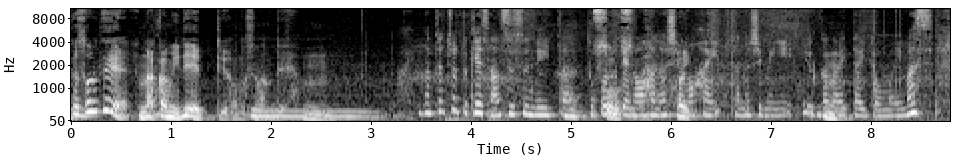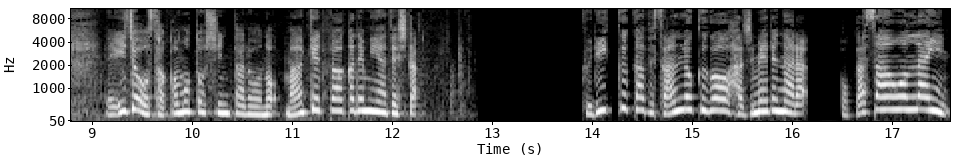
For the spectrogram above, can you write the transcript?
でそれで中身でっていう話なんで、うんまたちょっと計算進んでいったところでのお話も、はい、はい、楽しみに伺いたいと思います、うん、え以上坂本慎太郎のマーケットアカデミアでした。クリック株365を始めるなら岡さんオンライン。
